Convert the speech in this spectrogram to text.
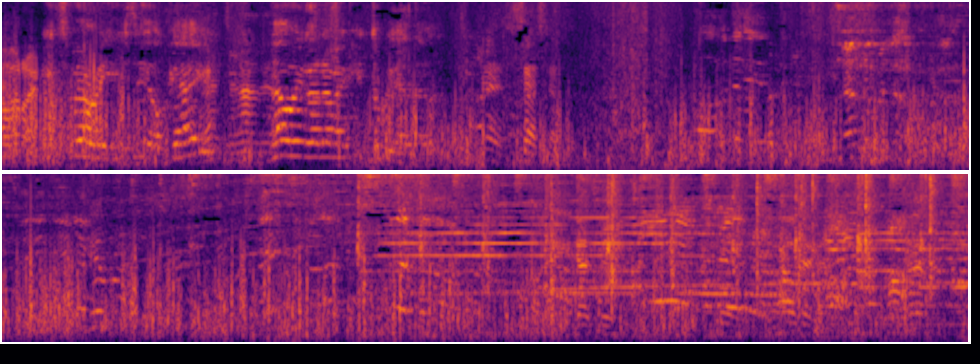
All right. It's very easy, okay? Yeah, yeah, yeah. Now we're gonna make it together. Yes, yes, yes. That's it. Okay.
